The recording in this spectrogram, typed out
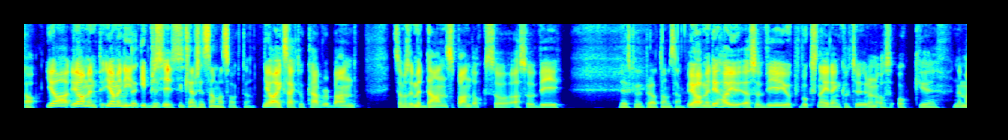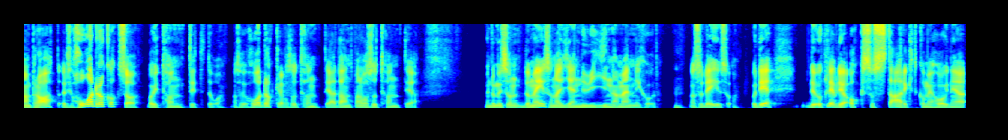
ja. Ja, ja men, ja, men i, det, i precis. Det, det kanske är samma sak då. Ja, exakt. Och coverband, samma sak med dansband också. Alltså vi... Det ska vi prata om sen. Ja, men det har ju, alltså vi är ju uppvuxna i den kulturen och, och eh, när man pratar, hårdrock också var ju töntigt då. Alltså hårdrockare var så töntiga, dansband var så töntiga. Men de är, så, de är ju sådana genuina människor. Alltså det är ju så. Och det, det upplevde jag också starkt, kommer jag ihåg, när jag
